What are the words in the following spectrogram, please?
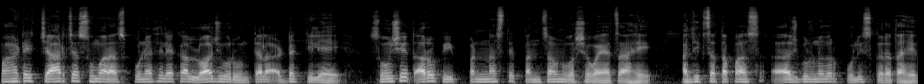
पहाटे चारच्या सुमारास पुण्यातील एका लॉजवरून त्याला अटक केली आहे. संशयित आरोपी पन्नास ते पंचावन्न वर्ष वयाचा आहे. अधिकचा तपास राजगुरुनगर पोलीस करत आहेत.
